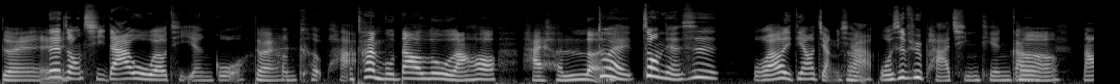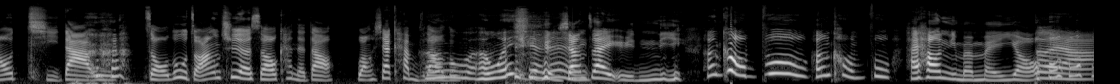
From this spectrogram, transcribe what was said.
对，那种起大雾我有体验过，对，很可怕，看不到路，然后还很冷。对，重点是我要一定要讲一下，我是去爬擎天岗，然后起大雾，走路走上去的时候看得到。往下看不到路，很危险，很像在云里，很恐怖，很恐怖。还好你们没有，对啊，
